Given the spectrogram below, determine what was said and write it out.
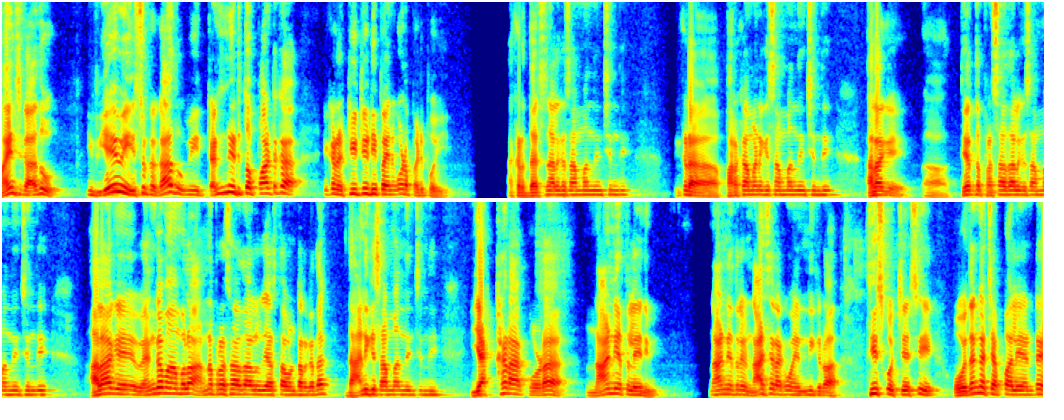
మైన్స్ కాదు ఇవి ఏమి ఇసుక కాదు వీటన్నిటితో పాటుగా ఇక్కడ టీటీడీ పైన కూడా పడిపోయి. అక్కడ దర్శనాలకు సంబంధించింది ఇక్కడ పరకామణికి సంబంధించింది అలాగే తీర్థ ప్రసాదాలకు సంబంధించింది అలాగే వెంగమామలో అన్న ప్రసాదాలు చేస్తూ ఉంటారు కదా దానికి సంబంధించింది. ఎక్కడా కూడా నాణ్యత లేనివి. నాణ్యత లేని నాసిరకమైనవి కూడా తీసుకొచ్చేసి ఓ విధంగా చెప్పాలి అంటే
